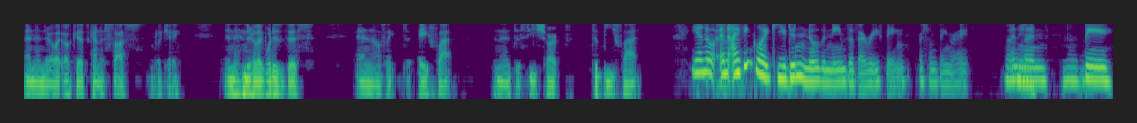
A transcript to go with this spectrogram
And then they're like, "Okay, that's kind of sus, but okay." And then they're like, "What is this?" And I was like, "It's A flat," and then it's a C sharp, to B flat. yeah, no, and I think like you didn't know the names of everything or something, right? I and mean, then yeah. they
